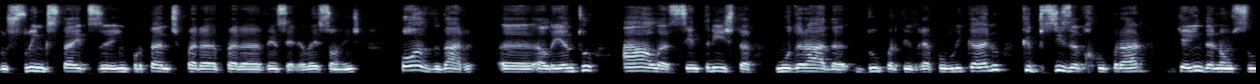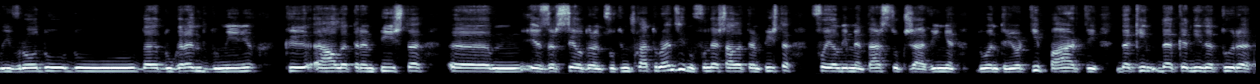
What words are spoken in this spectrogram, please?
dos swing states importantes para, para vencer eleições, pode dar uh, alento à ala centrista moderada do Partido Republicano, que precisa de recuperar, que ainda não se livrou do, do, da, do grande domínio que a ala trampista uh, exerceu durante os últimos quatro anos e no fundo esta ala trampista foi alimentar-se do que já vinha do anterior Tea Party, da, da candidatura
